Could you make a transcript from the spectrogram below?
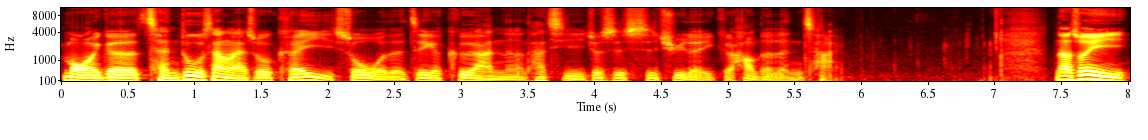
某一个程度上来说，可以说我的这个个案呢，他其实就是失去了一个好的人才。那所以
